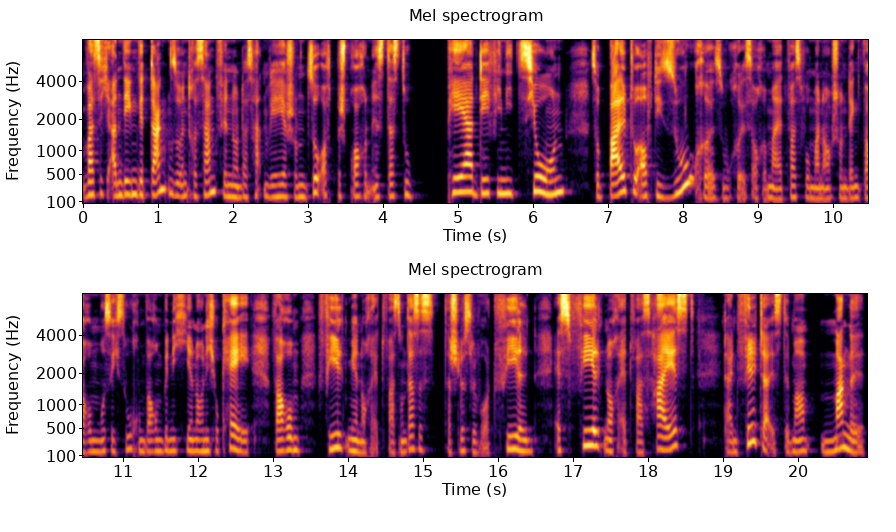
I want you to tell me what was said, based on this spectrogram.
was ich an dem Gedanken so interessant finde, und das hatten wir hier schon so oft besprochen, ist, dass du per Definition, sobald du auf die Suche, Suche ist auch immer etwas, wo man auch schon denkt, warum muss ich suchen, warum bin ich hier noch nicht okay, warum fehlt mir noch etwas? Und das ist das Schlüsselwort, fehlen. Es fehlt noch etwas, heißt, dein Filter ist immer Mangel,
